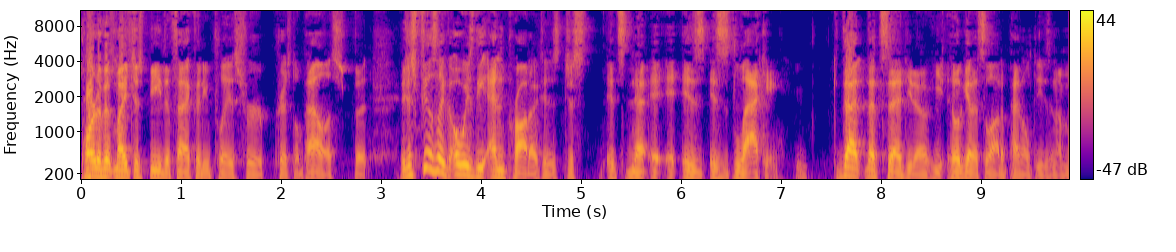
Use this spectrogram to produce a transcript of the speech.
part of it might just be the fact that he plays for Crystal Palace, but it just feels like always the end product is just it's ne- is is lacking. That that said, you know he, will get us a lot of penalties, and I'm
